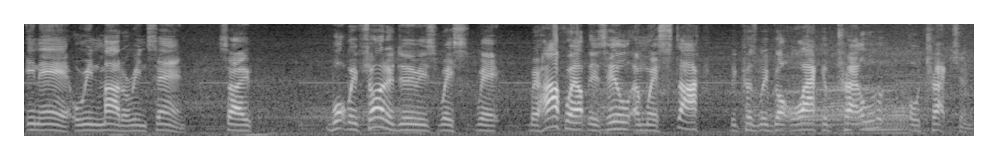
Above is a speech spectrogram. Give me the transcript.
in air or in mud or in sand. So what we've tried to do is we're, we're, we're halfway up this hill and we're stuck because we've got lack of travel or traction.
